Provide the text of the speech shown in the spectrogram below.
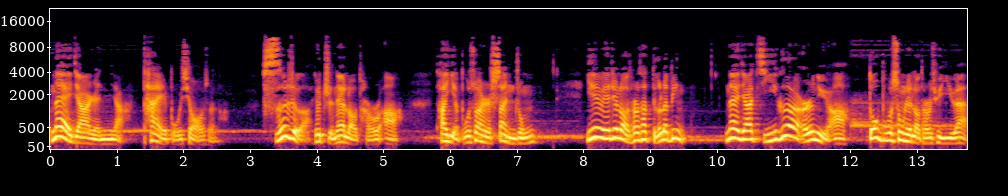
那家人家太不孝顺了，死者就指那老头啊。”他也不算是善终，因为这老头他得了病，那家几个儿女啊都不送这老头去医院，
